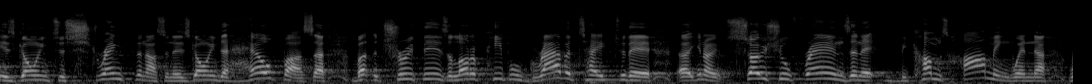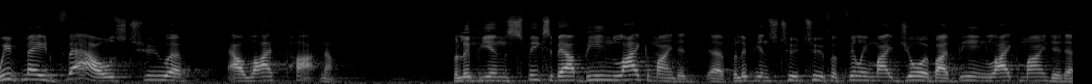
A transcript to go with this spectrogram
is going to strengthen us and is going to help us us. Uh, but the truth is, a lot of people gravitate to their, uh, you know, social friends, and it becomes harming when uh, we've made vows to uh, our life partner. Philippians speaks about being like minded. Uh, Philippians 2 2, fulfilling my joy by being like minded, uh,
